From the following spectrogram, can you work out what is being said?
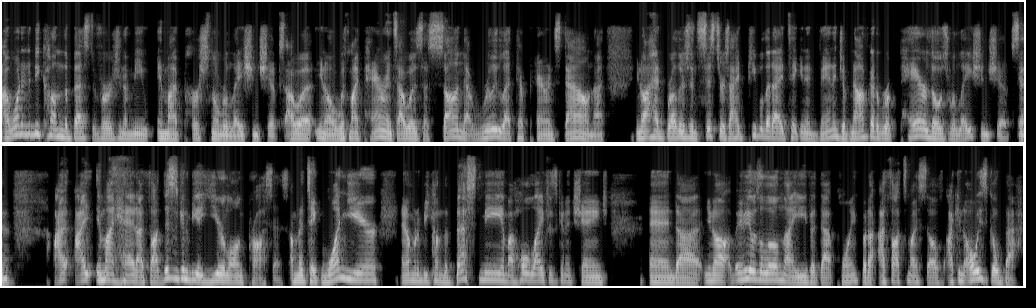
I wanted to become the best version of me in my personal relationships. I was, you know, with my parents, I was a son that really let their parents down. I, you know, I had brothers and sisters. I had people that I had taken advantage of. Now I've got to repair those relationships. Yeah. And I, I, in my head, I thought this is going to be a year long process. I'm going to take one year and I'm going to become the best me and my whole life is going to change. And, uh, you know, maybe I was a little naive at that point, but I, I thought to myself, I can always go back.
